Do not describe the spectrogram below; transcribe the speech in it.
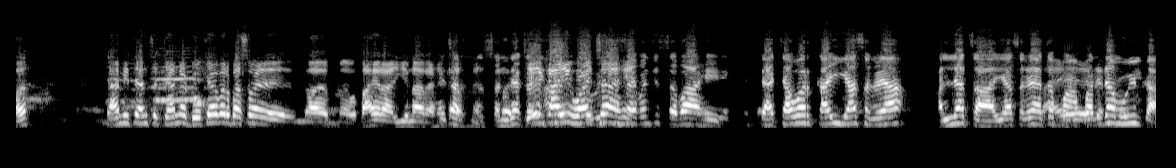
हा? आम्ही त्यांचं त्यांना डोक्यावर बसवाय बाहेर येणार आहे? संध्याकाळी काही व्हायचं आहे. साहेबांची सभा आहे. त्याच्यावर काही या सगळ्या हल्ल्याचा या सगळ्याचा प- परिणाम होईल का?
